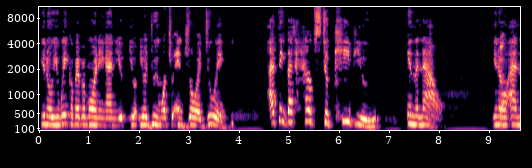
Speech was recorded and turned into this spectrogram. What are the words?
you know, you wake up every morning and you, you you're doing what you enjoy doing, I think that helps to keep you in the now. You know, and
